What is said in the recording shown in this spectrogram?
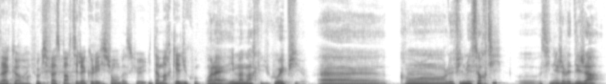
D'accord, il faut qu'il fasse partie de la collection parce qu'il t'a marqué du coup. Voilà, il m'a marqué du coup. Et puis, quand le film est sorti au, ciné, j'avais déjà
